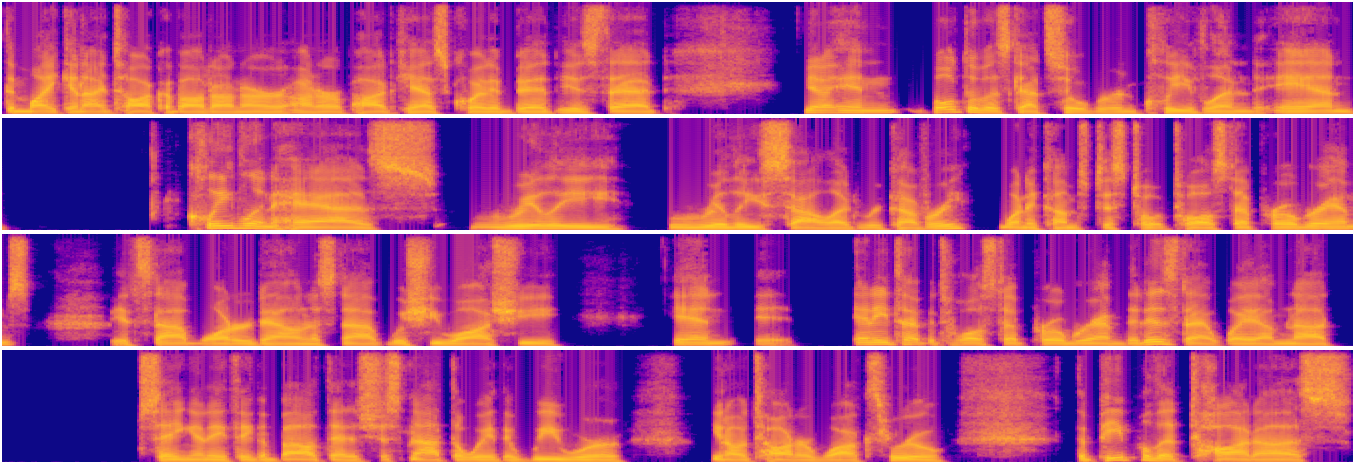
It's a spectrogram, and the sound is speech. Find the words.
the Mike and I talk about on our on our podcast quite a bit is that you know, and both of us got sober in Cleveland and Cleveland has really really solid recovery when it comes to 12 step programs. It's not watered down, it's not wishy washy. And it, any type of 12 step program that is that way, I'm not saying anything about that. It's just not the way that we were, you know, taught or walked through. The people that taught us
